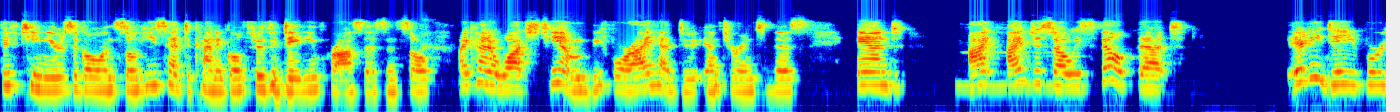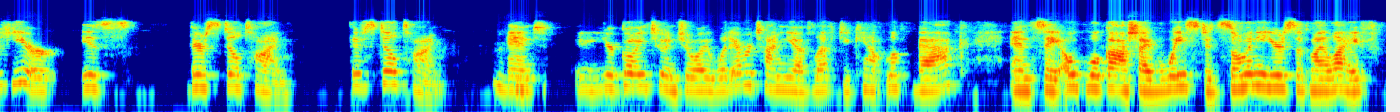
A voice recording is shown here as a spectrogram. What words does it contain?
15 years ago and so he's had to kind of go through the dating process and so i kind of watched him before i had to enter into this and i i just always felt that any day we're here is there's still time there's still time mm-hmm. and you're going to enjoy whatever time you have left. You can't look back and say, oh, well, gosh, I've wasted so many years of my life.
